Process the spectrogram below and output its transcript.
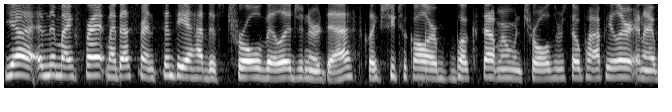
Yeah, and then my friend, my best friend Cynthia, had this troll village in her desk. Like she took all her books out. Remember when trolls were so popular? And I,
